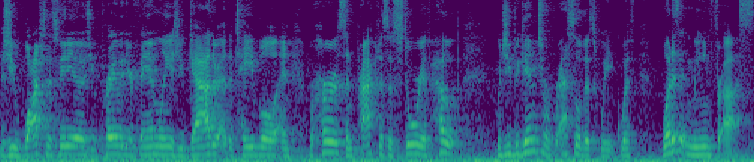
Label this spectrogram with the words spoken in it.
as you watch this video, as you pray with your family, as you gather at the table and rehearse and practice a story of hope, would you begin to wrestle this week with what does it mean for us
